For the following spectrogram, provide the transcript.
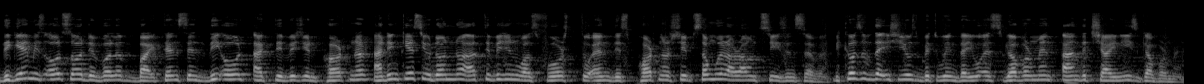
The game is also developed by Tencent, the old Activision partner and in case you don't know Activision was forced to end this partnership somewhere around season 7 because of the issues between the US government and the Chinese government.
